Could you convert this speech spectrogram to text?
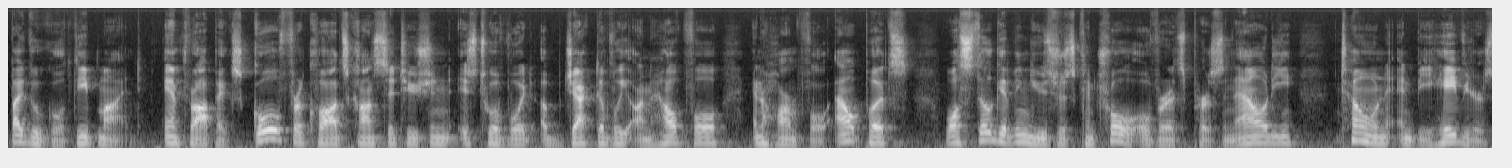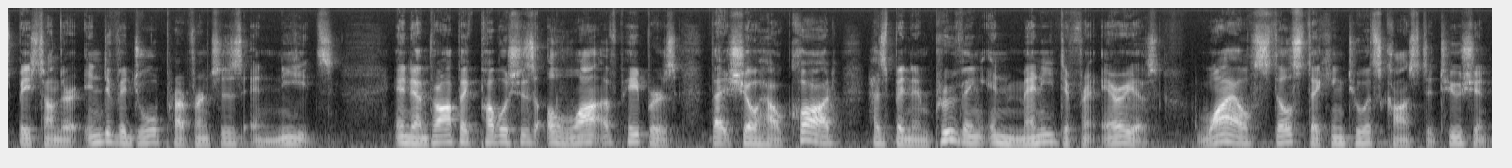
by Google DeepMind. Anthropic's goal for Claude's constitution is to avoid objectively unhelpful and harmful outputs while still giving users control over its personality, tone, and behaviors based on their individual preferences and needs and Anthropic publishes a lot of papers that show how Claude has been improving in many different areas, while still sticking to its constitution.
